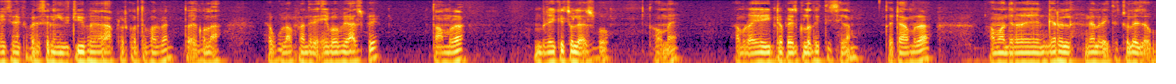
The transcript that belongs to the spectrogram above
নিচে দেখতে পাচ্ছেন ইউটিউবে আপলোড করতে পারবেন। তো এগুলা সবগুলো আপনাদের এইভাবে আসবে। তো আমরা ব্রেকে চলে আসব হোমে আমরা এই ইন্টারপ্রাইজগুলো দেখতেছিলাম। তো এটা আমরা আমাদের গ্যালারিতে চলে যাব।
